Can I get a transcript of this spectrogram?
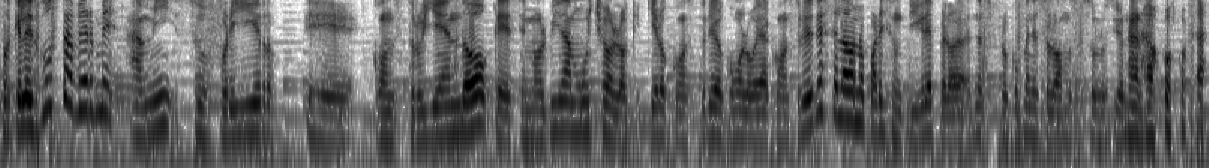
Porque les gusta verme a mí sufrir eh, construyendo, que se me olvida mucho lo que quiero construir o cómo lo voy a construir. De este lado no parece un tigre, pero no se preocupen, eso lo vamos a solucionar ahora.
